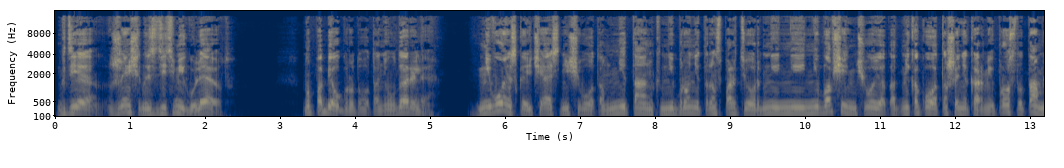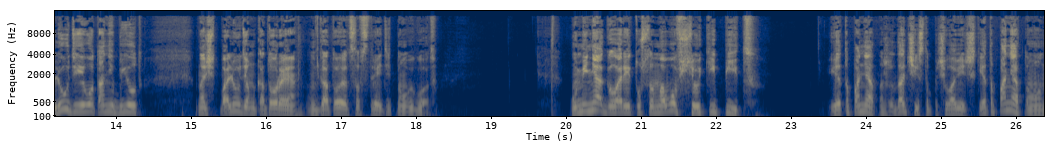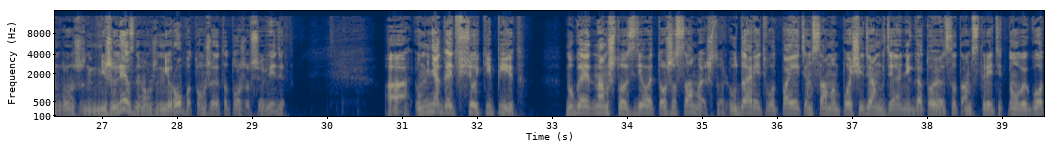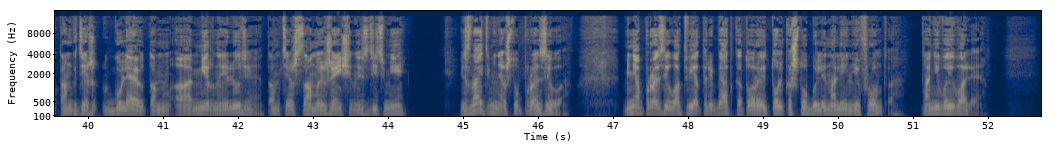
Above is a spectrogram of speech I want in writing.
где женщины с детьми гуляют, ну, по Белгороду вот они ударили. Ни воинская часть, ничего там, ни танк, ни бронетранспортер, ни, ни, ни вообще ничего, никакого отношения к армии. Просто там люди, и вот они бьют, значит, по людям, которые готовятся встретить Новый год. У меня, говорит, у самого все кипит. И это понятно же, да, чисто по-человечески. Это понятно, он, он же не железный, он же не робот, он же это тоже все видит. А, у меня, говорит, все кипит. Ну, говорит, нам что, сделать то же самое, что ли? Ударить вот по этим самым площадям, где они готовятся там встретить Новый год, там, где гуляют там а, мирные люди, там те же самые женщины с детьми. И знаете меня, что поразило? Меня поразил ответ ребят, которые только что были на линии фронта. Они воевали.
